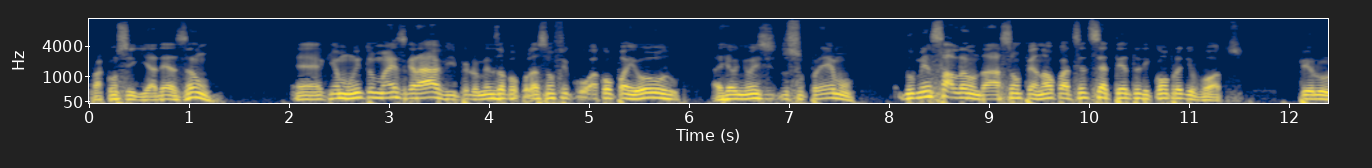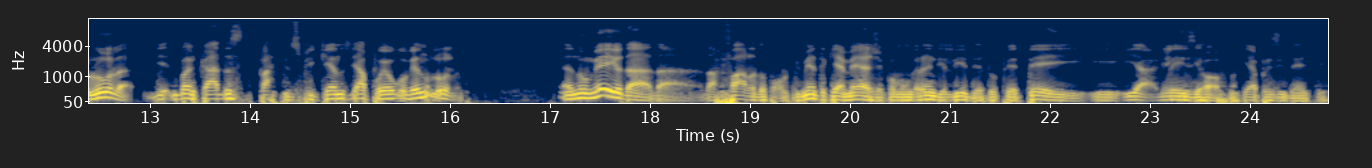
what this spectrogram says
para conseguir adesão, é, que é muito mais grave, pelo menos a população ficou, acompanhou as reuniões do Supremo do mensalão da ação penal 470 de compra de votos pelo Lula, de, bancadas de partidos pequenos de apoio ao governo Lula. É, no meio da, da, da, fala do Paulo Pimenta, que emerge como um grande líder do PT, e, e, e a Gleisi Hoffmann, que é a presidente,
